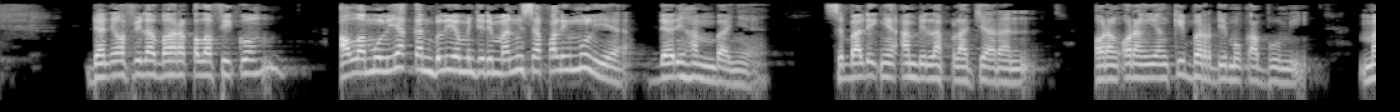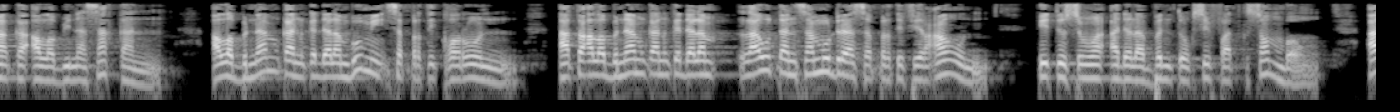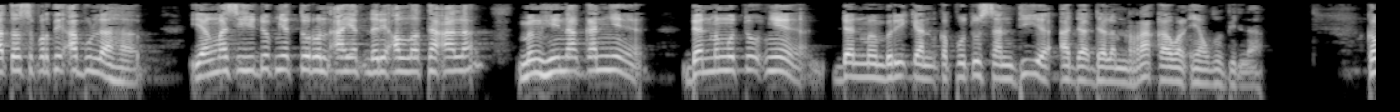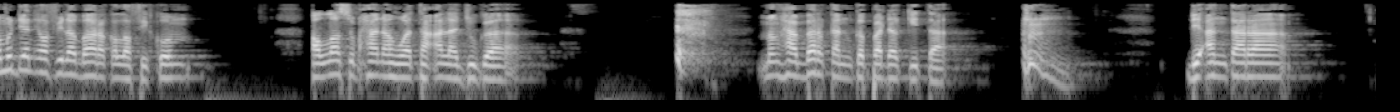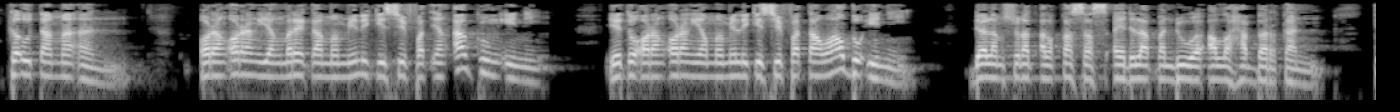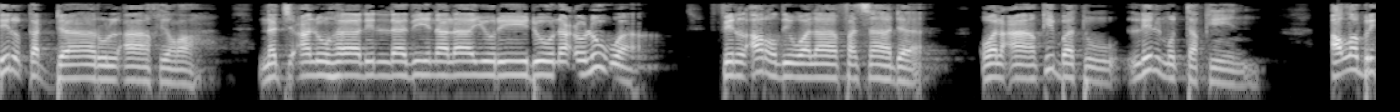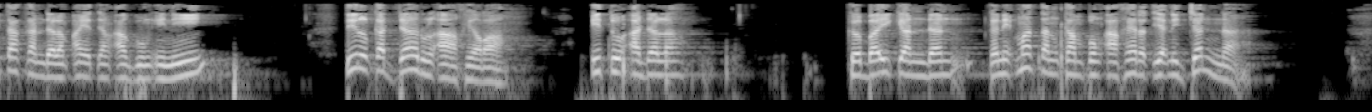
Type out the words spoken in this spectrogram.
Dan ya barakallahu fikum Allah muliakan beliau menjadi manusia paling mulia dari hambanya. Sebaliknya ambillah pelajaran orang-orang yang kibar di muka bumi. Maka Allah binasakan. Allah benamkan ke dalam bumi seperti korun. Atau Allah benamkan ke dalam lautan samudra seperti Fir'aun. Itu semua adalah bentuk sifat kesombong. Atau seperti Abu Lahab. Yang masih hidupnya turun ayat dari Allah Ta'ala. Menghinakannya dan mengutuknya dan memberikan keputusan dia ada dalam neraka wal billah. Kemudian ya barakallahu fikum Allah Subhanahu wa taala juga menghabarkan kepada kita di antara keutamaan orang-orang yang mereka memiliki sifat yang agung ini yaitu orang-orang yang memiliki sifat tawadhu ini. Dalam surat Al-Qasas ayat 82 Allah habarkan tilka darul akhirah naj'aluha lilladzina la yuriduna 'uluwa fil ardi wala fasada wal 'aqibatu lil muttaqin. Allah beritakan dalam ayat yang agung ini tilka darul akhirah. Itu adalah kebaikan dan kenikmatan kampung akhirat yakni jannah.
